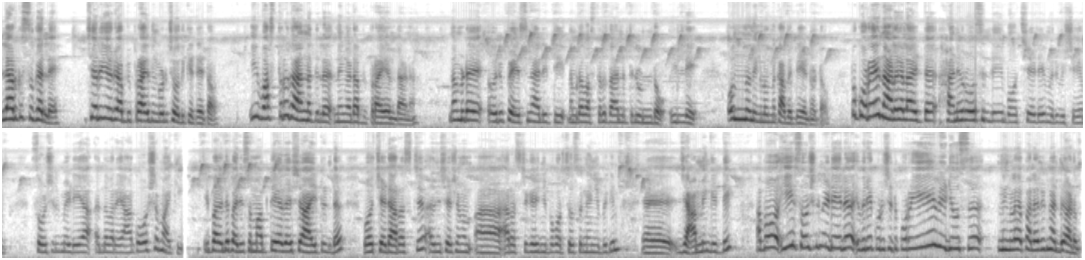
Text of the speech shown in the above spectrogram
എല്ലാവർക്കും സുഖല്ലേ? ചെറിയൊരു അഭിപ്രായം നിങ്ങളോട് ചോദിക്കട്ടെ കേട്ടോ ഈ വസ്ത്രധാരണത്തിൽ നിങ്ങളുടെ അഭിപ്രായം എന്താണ്? നമ്മുടെ ഒരു പേഴ്സണാലിറ്റി നമ്മുടെ വസ്ത്രധാരണത്തിലുണ്ടോ? ഇല്ലേ? ഒന്ന് നിങ്ങളൊന്ന് കമന്റ് ചെയ്യണം കേട്ടോ ഇപ്പോൾ കുറേ നാളുകളായിട്ട് ഹണി റോസിന്റെയും ബോച്ചയുടെയും ഒരു വിഷയം സോഷ്യൽ മീഡിയ എന്താ പറയുക ആഘോഷമാക്കി. ഇപ്പോൾ അതിന്റെ പരിസമാപ്തി ഏകദേശം ആയിട്ടുണ്ട്. ബോച്ചയുടെ അറസ്റ്റ് അതിനുശേഷം അറസ്റ്റ് കഴിഞ്ഞപ്പോൾ കുറച്ച് ദിവസം കഴിഞ്ഞപ്പോഴേക്കും ജാമ്യം കിട്ടി. അപ്പോൾ ഈ സോഷ്യൽ മീഡിയയിൽ ഇവരെ കുറിച്ചിട്ട് കുറേ വീഡിയോസ് നിങ്ങൾ പലരും കണ്ടു കാണും.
